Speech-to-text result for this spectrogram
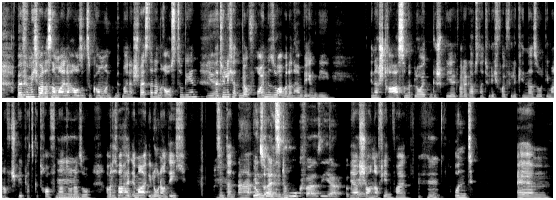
Weil für mich war das normal, nach Hause zu kommen und mit meiner Schwester dann rauszugehen. Ja. Natürlich hatten wir auch Freunde so, aber dann haben wir irgendwie in der Straße mit Leuten gespielt, weil da gab es natürlich voll viele Kinder so, die man auf dem Spielplatz getroffen hat Mhm. oder so. Aber das war halt immer Ilona und ich sind dann, Ah, Irgendwo also als. Duo quasi, ja. Okay. ja schon, auf jeden Fall. Mhm. Und ähm,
